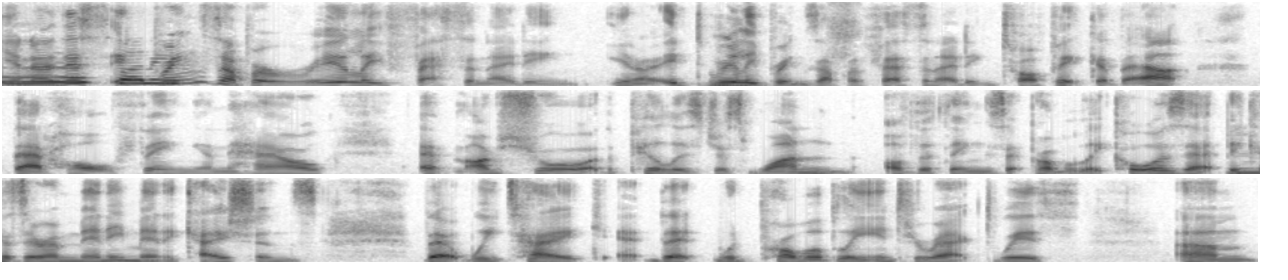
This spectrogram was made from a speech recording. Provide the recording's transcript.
you know this it brings up a really fascinating you know it really mm. brings up a fascinating topic about that whole thing and how um, I'm sure the pill is just one of the things that probably cause that mm. because mm. there are many medications that we take that would probably interact with um,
